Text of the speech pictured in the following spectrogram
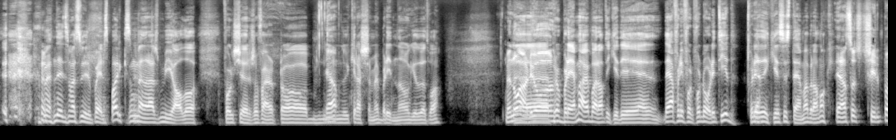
Men de som er sure på elspark, som mener det er så mye av det, og folk kjører så fælt, og Ja. du krasjer med blinde, og gud vet hva. Men nå er det Eh, Problemet er jo bare at ikke de Det er fordi folk får dårlig tid. Fordi det ikke systemet er bra nok. Ja, så skyld på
